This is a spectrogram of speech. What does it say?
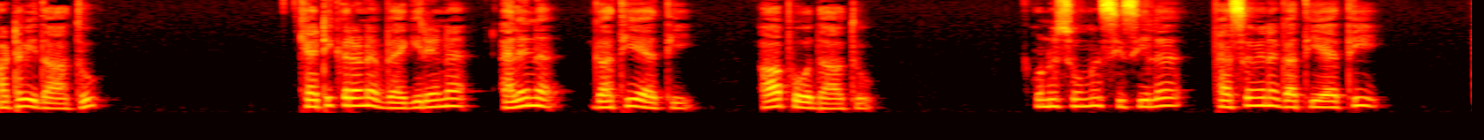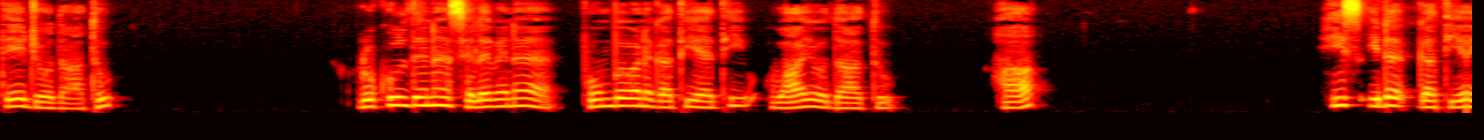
පටවි ධාතු කැටි කරන වැగిරෙන ඇලෙන ගතිය ඇති ආපෝ ධාතු උණුසුම සිසිල පැසවෙන ගතිය ඇති තේජෝ ධාතු රුකුල් දෙන සෙලවෙන පුම්බවන ගතිය ඇති වායෝ ධාතු හා හිස් ඉඩ ගතිය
